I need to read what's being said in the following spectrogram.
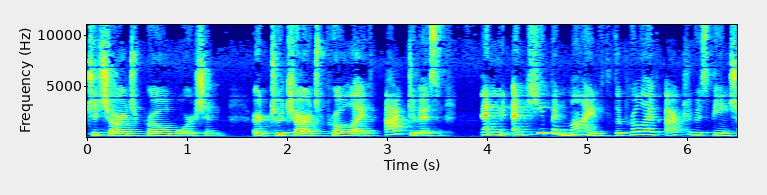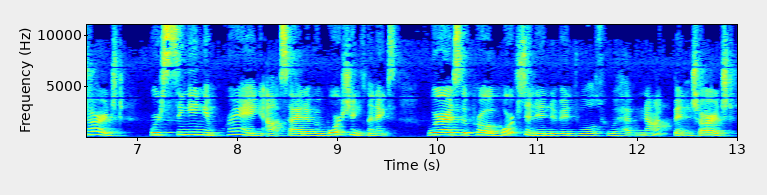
to charge pro abortion or to charge pro life activists. And, and keep in mind, the pro life activists being charged were singing and praying outside of abortion clinics, whereas the pro abortion individuals who have not been charged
